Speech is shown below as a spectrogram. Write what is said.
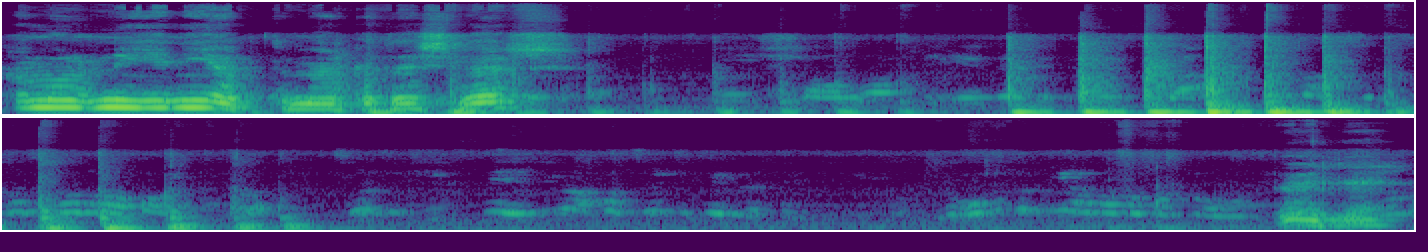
Hamurunu yeni yaptım arkadaşlar. Böyle.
